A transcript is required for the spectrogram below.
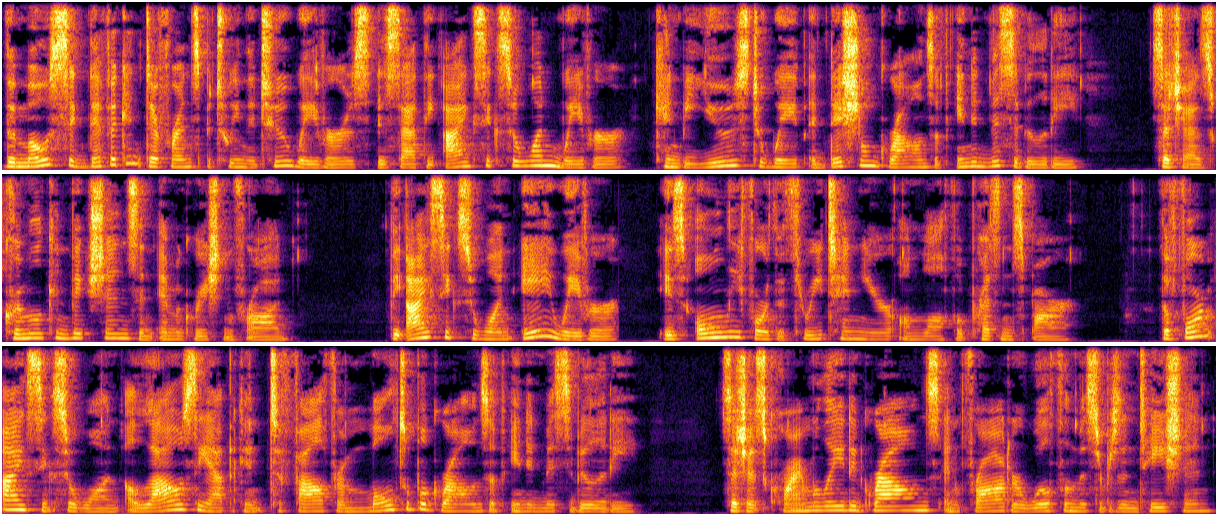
The most significant difference between the two waivers is that the I-601 waiver can be used to waive additional grounds of inadmissibility, such as criminal convictions and immigration fraud. The I-601A waiver is only for the 310 year unlawful presence bar. The Form I-601 allows the applicant to file for multiple grounds of inadmissibility, such as crime-related grounds and fraud or willful misrepresentation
